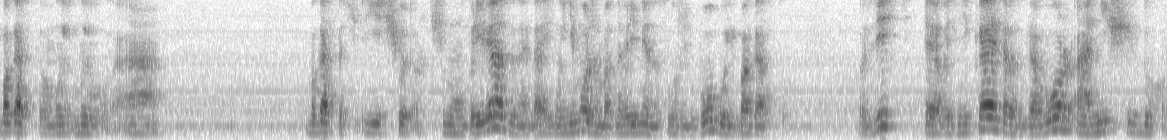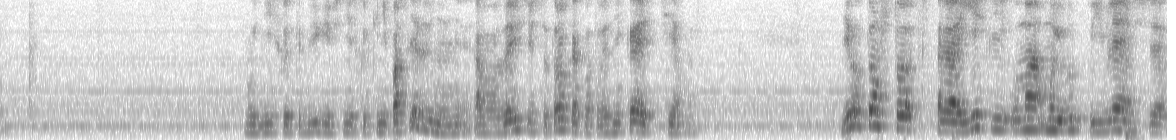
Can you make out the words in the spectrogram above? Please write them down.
богатства мы, мы а, богатство есть что-то, к чему мы привязаны, да, и мы не можем одновременно служить Богу и богатству. Вот здесь э, возникает разговор о нищих духом. Мы несколько двигаемся несколько непоследовательно, а в зависимости от того, как вот возникает тема. Дело в том, что э, если у нас, мы являемся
